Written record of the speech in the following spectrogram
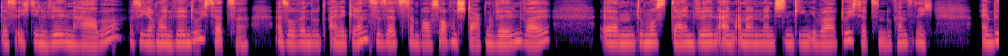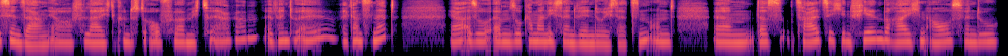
dass ich den Willen habe, dass ich auch meinen Willen durchsetze. Also wenn du eine Grenze setzt, dann brauchst du auch einen starken Willen, weil ähm, du musst deinen Willen einem anderen Menschen gegenüber durchsetzen. Du kannst nicht ein bisschen sagen, ja, vielleicht könntest du aufhören, mich zu ärgern, eventuell, wäre ganz nett. Ja, also ähm, so kann man nicht seinen Willen durchsetzen. Und ähm, das zahlt sich in vielen Bereichen aus, wenn du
